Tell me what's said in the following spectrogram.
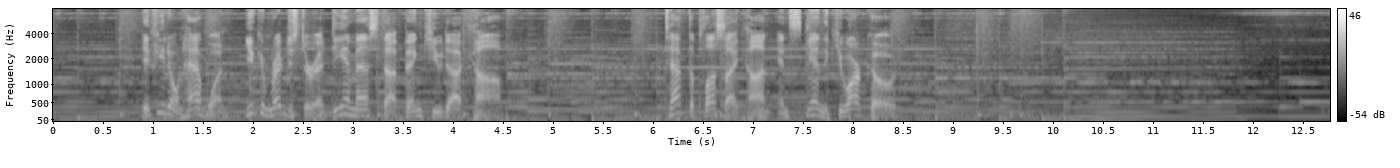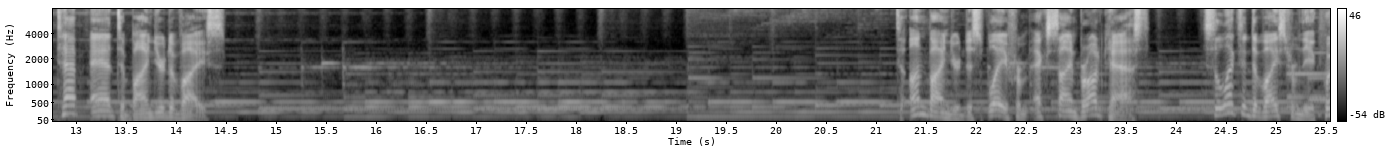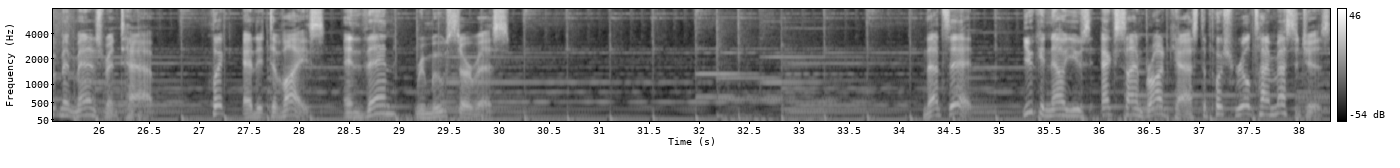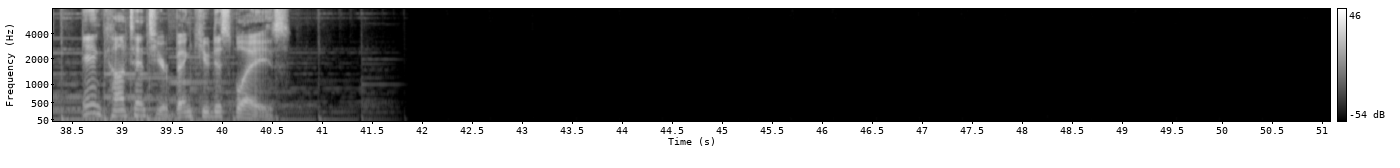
If you don't have one, you can register at dms.benq.com. Tap the plus icon and scan the QR code. Tap Add to bind your device. To unbind your display from Xsign Broadcast, select a device from the Equipment Management tab, click Edit Device, and then Remove Service. That's it! You can now use Xsign Broadcast to push real-time messages and content to your BenQ displays.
